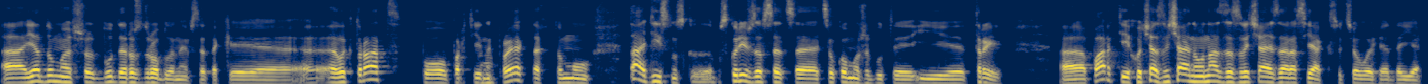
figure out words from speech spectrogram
Е, Я думаю, що буде роздроблений все-таки е, електорат по партійних проєктах. Тому так, дійсно, ск- скоріш за все, це цілком може бути і три. Е, Партії, хоча, звичайно, у нас зазвичай зараз як соціологія дає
